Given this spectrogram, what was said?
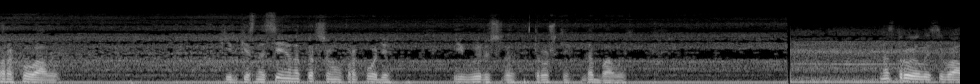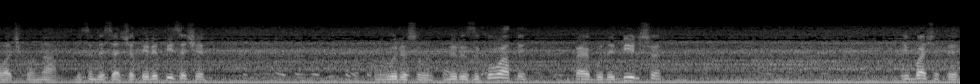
Порахували кількість насіння на першому проході і вирішили трошки додати. Настроїли сівалочку на 84 тисячі. Вирішили не ризикувати, хай буде більше. І бачите,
